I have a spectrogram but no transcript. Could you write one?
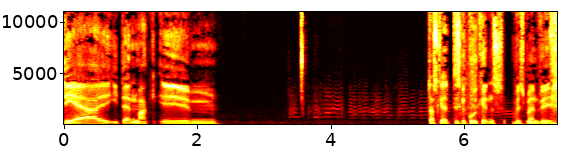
Det er øh, i Danmark... Øh, der skal, det skal godkendes, hvis man vil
